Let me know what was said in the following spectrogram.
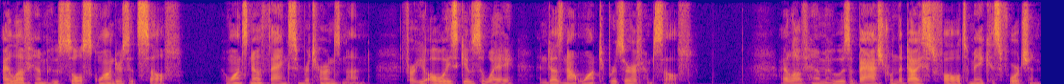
I love him whose soul squanders itself, who wants no thanks and returns none, for he always gives away and does not want to preserve himself. I love him who is abashed when the dice fall to make his fortune,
